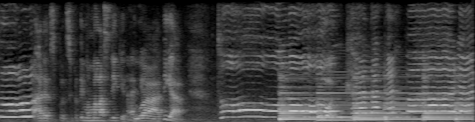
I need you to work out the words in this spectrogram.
Tol ada seperti, seperti memelas sedikit Oke. dua tiga. Tolong katakan pada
